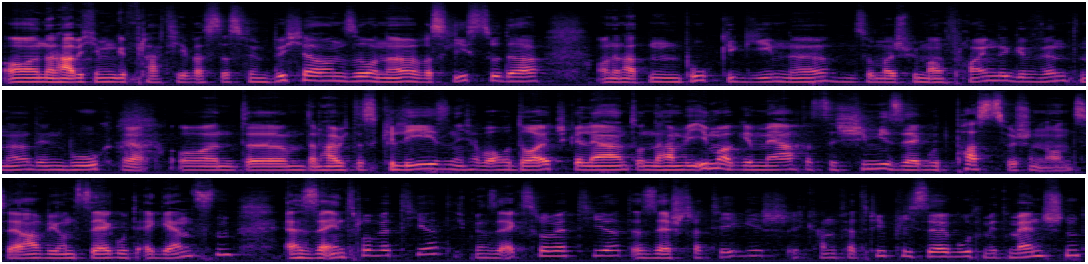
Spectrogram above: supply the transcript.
Und dann habe ich ihm gefragt, hey, was ist das für ein Bücher und so, ne? was liest du da? Und dann hat er ein Buch gegeben, ne? zum Beispiel «Mein Freunde gewinnt», ne? den Buch. Ja. Und ähm, dann habe ich das gelesen, ich habe auch Deutsch gelernt und da haben wir immer gemerkt, gemerkt, dass die Chemie sehr gut passt zwischen uns. Ja? Wir uns sehr gut ergänzen. Er ist sehr introvertiert, ich bin sehr extrovertiert, er ist sehr strategisch, ich kann vertrieblich sehr gut mit Menschen.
